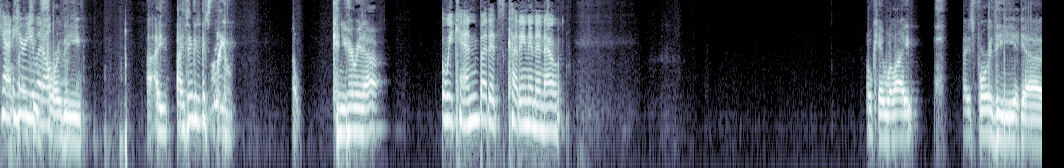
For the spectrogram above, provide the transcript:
Can't hear Thank you, at all. For the, I, I think it's really. Can you hear me now? We can, but it's cutting in and out. Okay, well, I apologize for the uh,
